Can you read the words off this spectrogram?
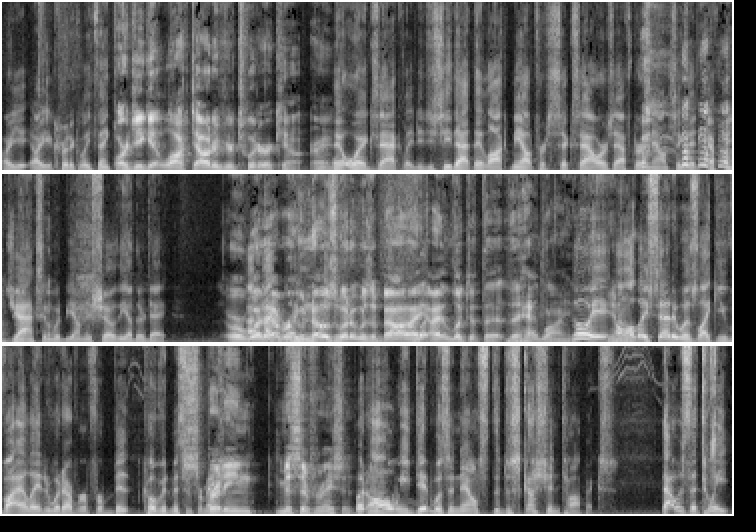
Are you are you critically thinking? or do you get locked out of your Twitter account? Right? oh, exactly. Did you see that? They locked me out for six hours after announcing that Jeffrey Jackson would be on the show the other day. Or whatever. like- Who knows what it was about? I, I looked at the the headline. No, it, you know, all they said it was like you violated whatever for bit COVID misinformation. spreading misinformation. But Yeah. all we did was announce the discussion topics. That was the tweet.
